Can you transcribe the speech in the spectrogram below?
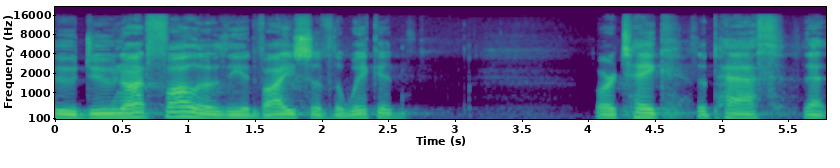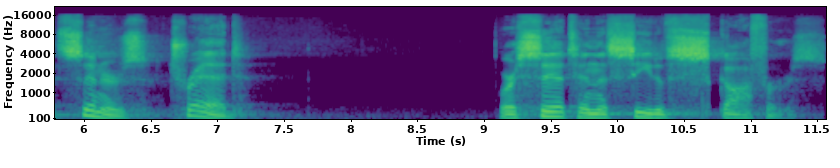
who do not follow the advice of the wicked or take the path that sinners tread or sit in the seat of scoffers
